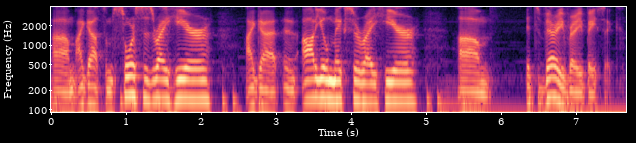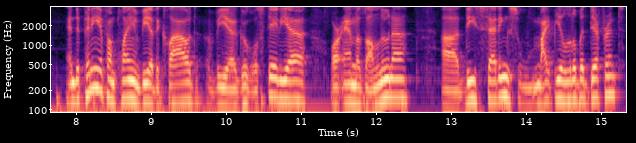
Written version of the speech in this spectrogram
Um, I got some sources right here. I got an audio mixer right here. Um, it's very, very basic. And depending if I'm playing via the cloud, via Google Stadia or Amazon Luna, uh, these settings might be a little bit different.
